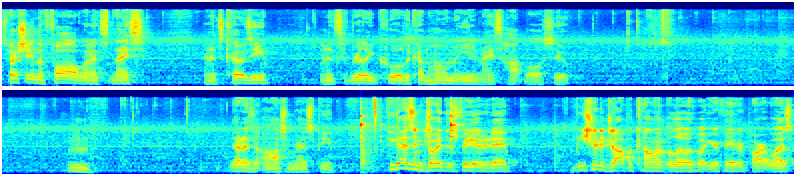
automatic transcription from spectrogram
especially in the fall when it's nice and it's cozy and it's really cool to come home and eat a nice hot bowl of soup. Mmm. That is an awesome recipe. If you guys enjoyed this video today, be sure to drop a comment below with what your favorite part was.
